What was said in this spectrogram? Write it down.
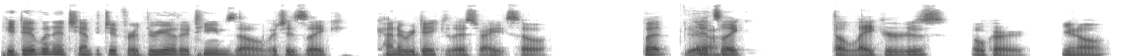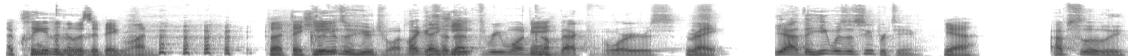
He did win a championship for three other teams, though, which is like kind of ridiculous, right? So, but Yeah. it's like the Lakers, okay, you know, uh, Cleveland Okay. was a big one, but the Heat, Cleveland's a huge one. Like I said, Heat- that three-one eh. comeback for Warriors. right? Yeah, the Heat was a super team. Yeah. Absolutely.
